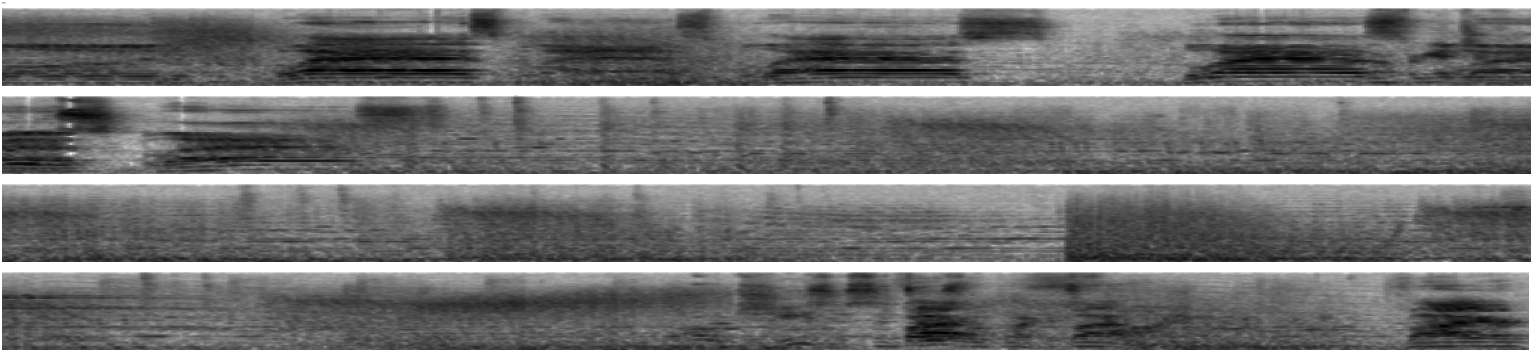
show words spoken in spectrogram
one. Blast, blast, blast. Blast, Don't forget your blast, blast. Fire, look like it's fire. Fire,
